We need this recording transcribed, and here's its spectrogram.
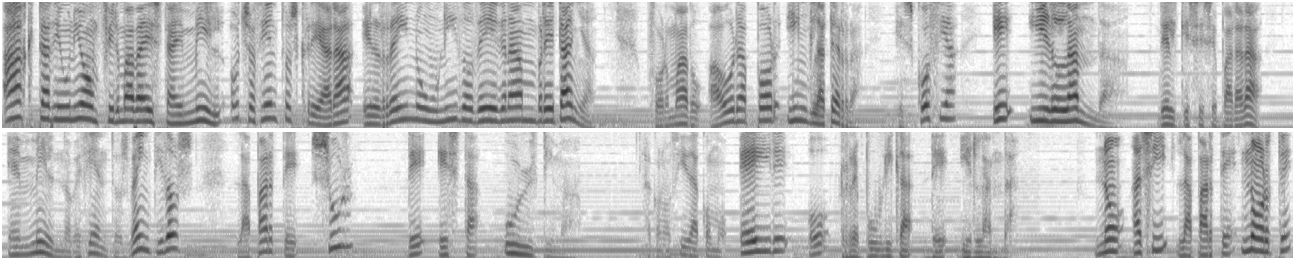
acta de unión firmada esta en 1800 creará el Reino Unido de Gran Bretaña, formado ahora por Inglaterra, Escocia e Irlanda, del que se separará en 1922 la parte sur de esta última, la conocida como Eire o República de Irlanda. No así la parte norte,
